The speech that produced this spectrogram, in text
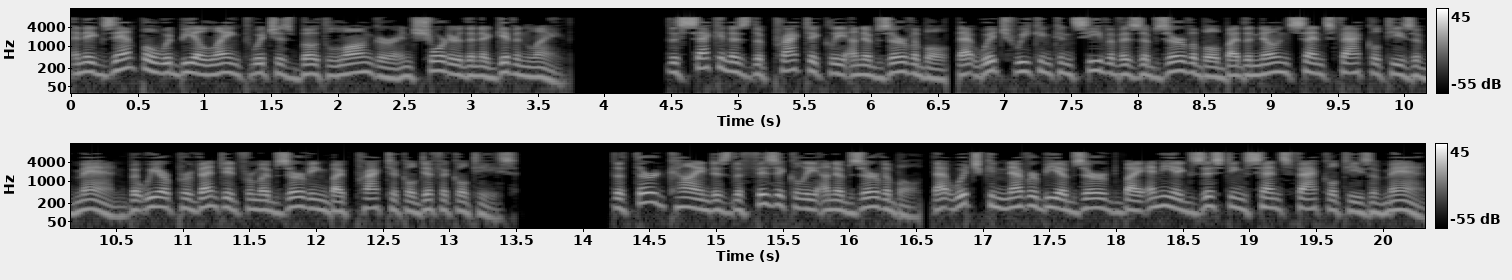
An example would be a length which is both longer and shorter than a given length. The second is the practically unobservable, that which we can conceive of as observable by the known sense faculties of man but we are prevented from observing by practical difficulties. The third kind is the physically unobservable, that which can never be observed by any existing sense faculties of man.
